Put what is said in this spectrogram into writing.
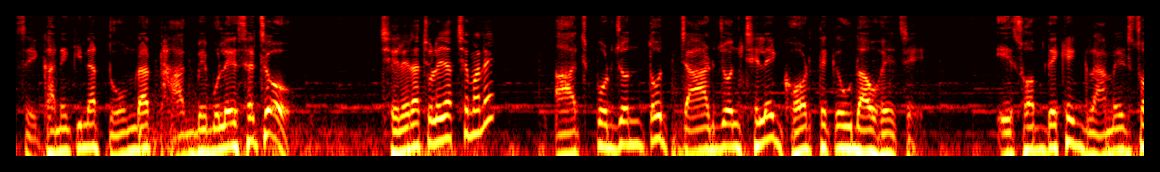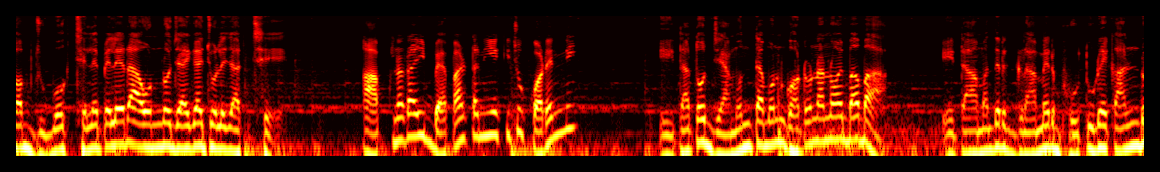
সেখানে কিনা তোমরা থাকবে বলে এসেছ? ছেলেরা চলে যাচ্ছে মানে? আজ পর্যন্ত চারজন ছেলে ঘর থেকে উদাও হয়েছে। এসব দেখে গ্রামের সব যুবক ছেলেপেলেরা অন্য জায়গায় চলে যাচ্ছে। আপনারা এই ব্যাপারটা নিয়ে কিছু করেননি? এটা তো যেমন তেমন ঘটনা নয় বাবা। এটা আমাদের গ্রামের ভুতুরে কাণ্ড।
